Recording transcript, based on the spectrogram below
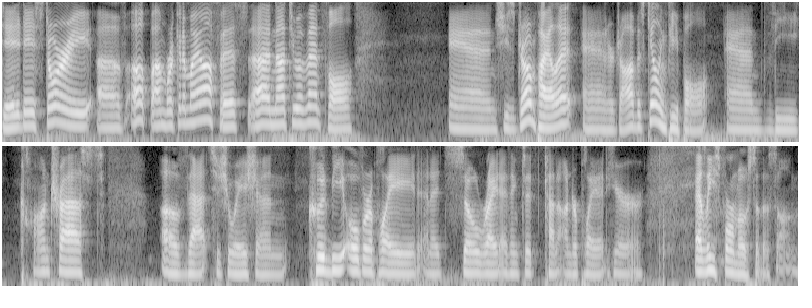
day to day story of, oh, I'm working in my office, uh, not too eventful. And she's a drone pilot, and her job is killing people. And the contrast of that situation could be overplayed, and it's so right, I think, to kind of underplay it here, at least for most of the song.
